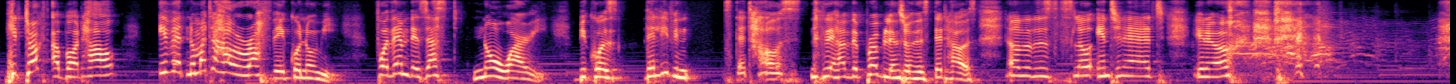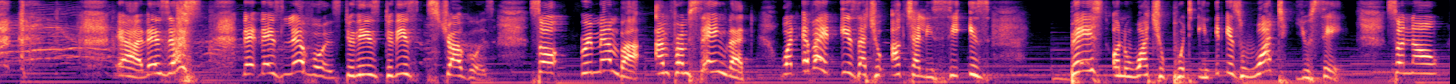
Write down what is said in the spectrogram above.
he talked about how even no matter how rough the economy, for them there's just no worry because they live in state house. they have the problems from the state house. You know, there's slow internet, you know. yeah, there's just there, there's levels to these to these struggles. So remember, I'm from saying that whatever it is that you actually see is based on what you put in. It is what you say. So now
